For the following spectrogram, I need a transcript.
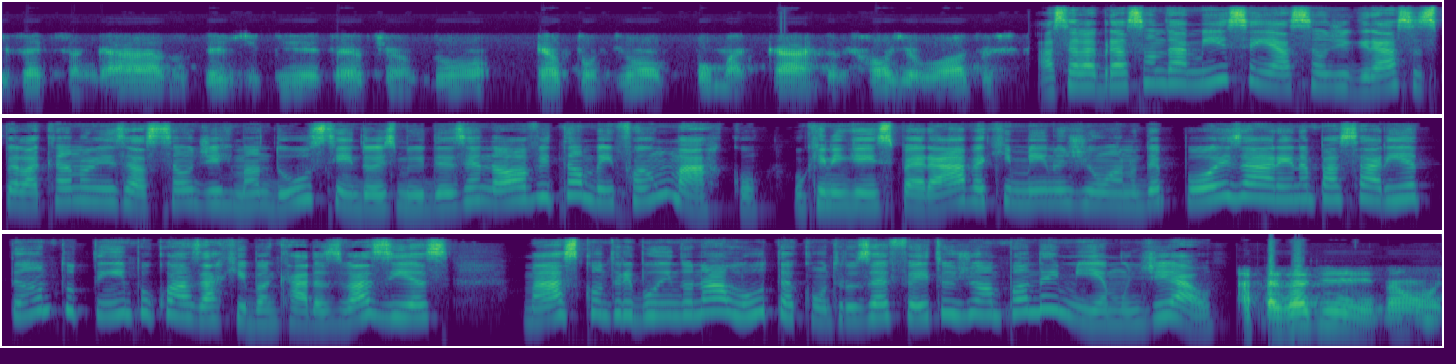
Ivete Sangalo, David Guetta, Elton John, Elton John, Paul McCartney, Roger Waters. A celebração da missa em ação de graças pela canonização de Irmã Dulce em 2019 também foi um marco. O que ninguém esperava é que menos de um ano depois a arena passaria tanto tempo com as arquibancadas vazias, mas contribuindo na luta contra os efeitos de uma pandemia mundial. Apesar de não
